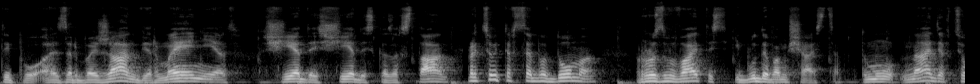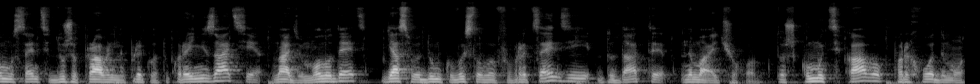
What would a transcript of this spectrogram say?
типу Азербайджан, Вірменія, ще десь, ще десь Казахстан. Працюйте в себе вдома, розвивайтесь і буде вам щастя. Тому Надя в цьому сенсі дуже правильний приклад українізації. Надю молодець. Я свою думку висловив в рецензії. Додати немає чого. Тож, кому цікаво, переходимо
